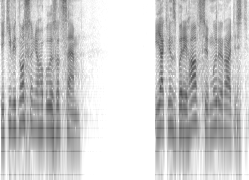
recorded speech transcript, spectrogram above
які відносини в нього були з Отцем і як він зберігав цей мир і радість.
